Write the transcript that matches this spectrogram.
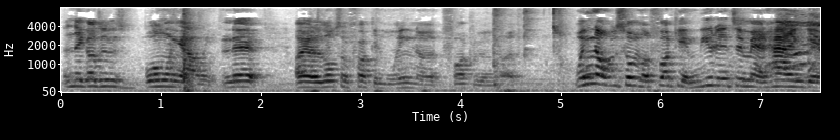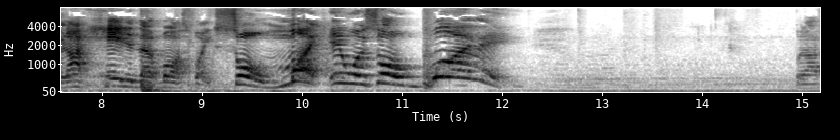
Then they go to this bowling alley, and there, oh yeah, there's also fucking Wingnut. Fuck Wingnut. Wingnut was from the fucking Mutants in Manhattan game, and I hated that boss fight so much! It was so boring! But I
